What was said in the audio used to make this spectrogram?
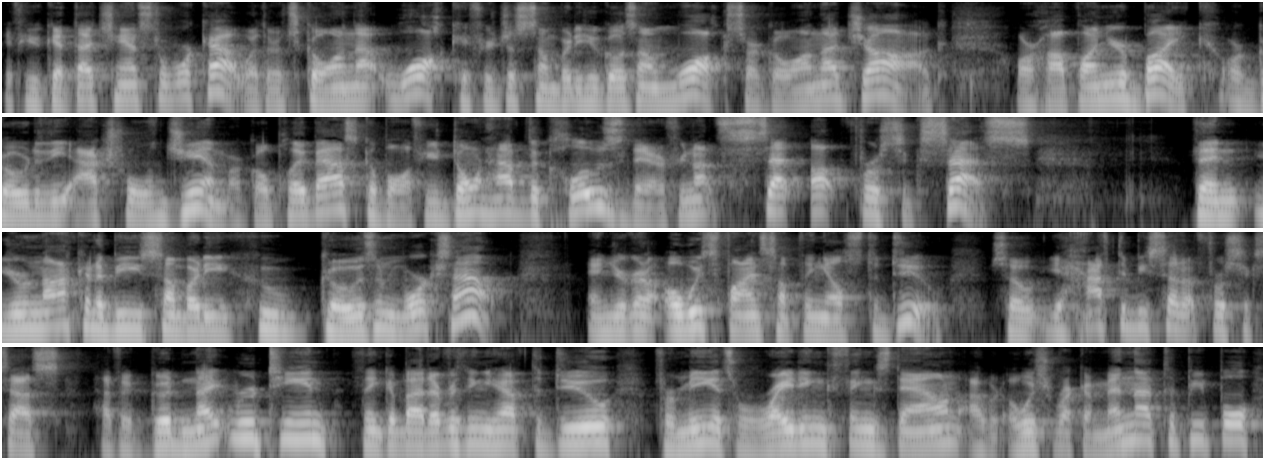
If you get that chance to work out whether it's go on that walk if you're just somebody who goes on walks or go on that jog or hop on your bike or go to the actual gym or go play basketball if you don't have the clothes there if you're not set up for success then you're not going to be somebody who goes and works out and you're going to always find something else to do. So you have to be set up for success. Have a good night routine. Think about everything you have to do. For me, it's writing things down. I would always recommend that to people.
